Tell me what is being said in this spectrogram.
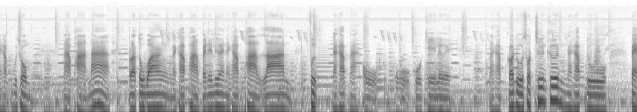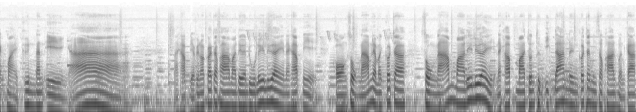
นะครับคุณผู้ชมนะผ่านหน้าประตูวังนะครับ ผ่านไปเรื่อยๆนะครับ ผ่านลานฝึกนะครับนะโอ้โอ้โอเคเลยนะครับ ก็ดูสดชื่นขึ้นนะครับ ดู ปลกใหม่ขึ้นนั่นเองอ่านะครับเดี๋ยวพี่น้องก็จะพามาเดินดูเรื่อยๆนะครับนี่คลองส่งน้ำเนี่ยมันก็จะส่งน้ำมาเรื่อยๆนะครับมาจนถึงอีกด้านหนึ่งก็จะมีสะพานเหมือนกัน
